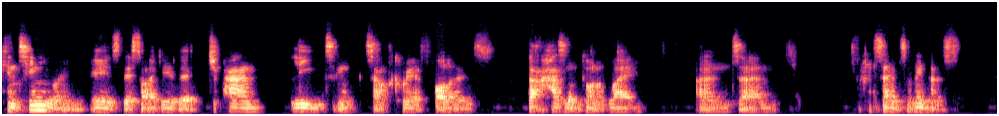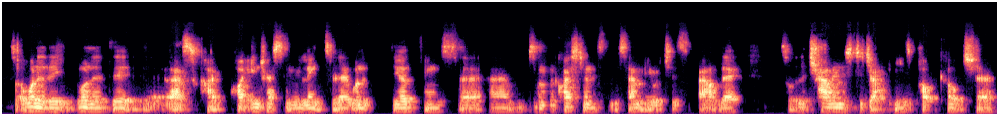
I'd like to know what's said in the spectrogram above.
continuing is this idea that Japan leads and South Korea follows. That hasn't gone away. And um, in sense, I think that's sort of one of the one of the that's quite quite interestingly linked to one of the other things um, some of the questions that you sent me, which is about the sort of the challenge to Japanese pop culture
